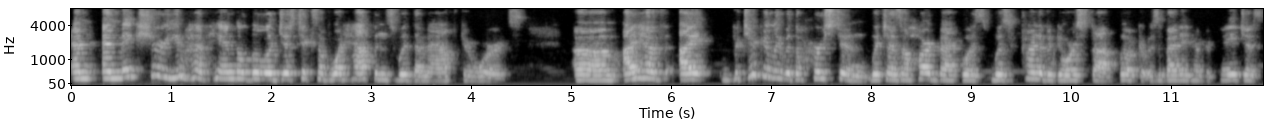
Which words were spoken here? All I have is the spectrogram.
and and make sure you have handled the logistics of what happens with them afterwards. Um, I have, I particularly with the Hurston, which as a hardback was was kind of a doorstop book. It was about 800 pages,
